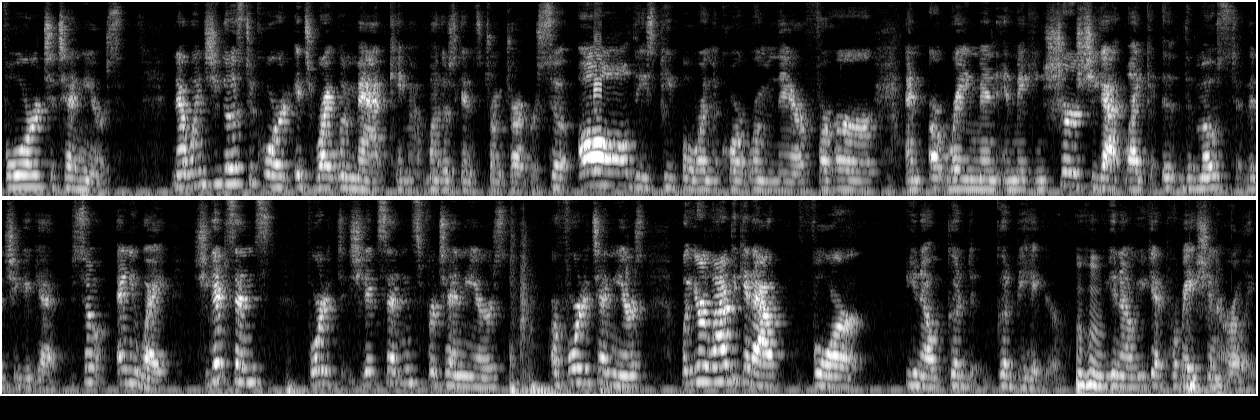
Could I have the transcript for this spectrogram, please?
four to ten years. Now, when she goes to court, it's right when MADD came out, Mothers Against Drunk Drivers. So all these people were in the courtroom there for her and uh, arraignment and making sure she got like the, most that she could get. So anyway, she gets sentenced four. To, she gets sentenced for ten years, or four to ten years. But you're allowed to get out for, you know, good good behavior. Mm-hmm. You know, you get probation early.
